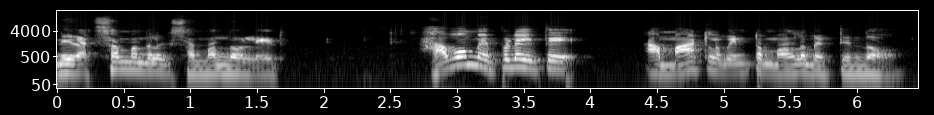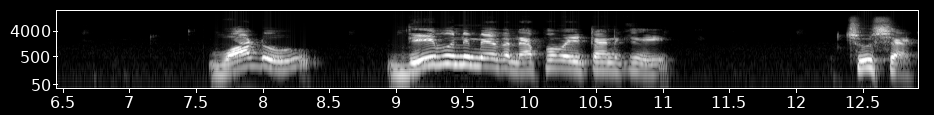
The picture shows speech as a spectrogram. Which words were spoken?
నీ రక్త సంబంధాలకు సంబంధం లేదు. హవం ఎప్పుడైతే ఆ మాటలు వినటం మొదలుపెట్టిందో వాడు దేవుని మీద నెప్పవేయటానికి చూశాడు.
